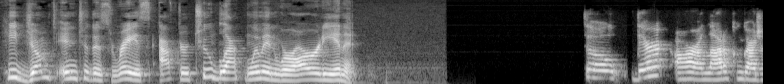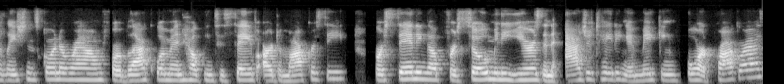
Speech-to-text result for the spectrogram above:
he jumped into this race after two black women were already in it? So, there are a lot of congratulations going around for Black women helping to save our democracy, for standing up for so many years and agitating and making forward progress.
